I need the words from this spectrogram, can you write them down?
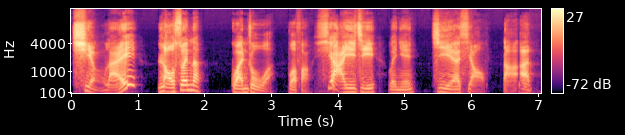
请来老孙呢？关注我，播放下一集，为您。揭晓答案。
